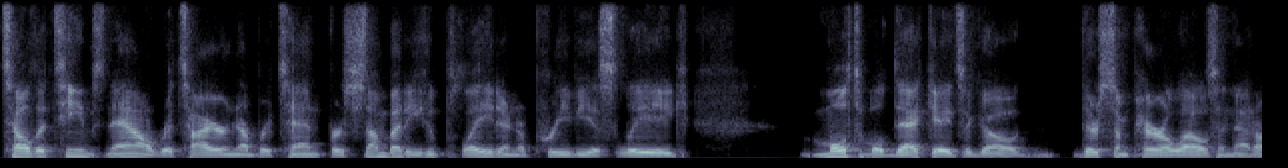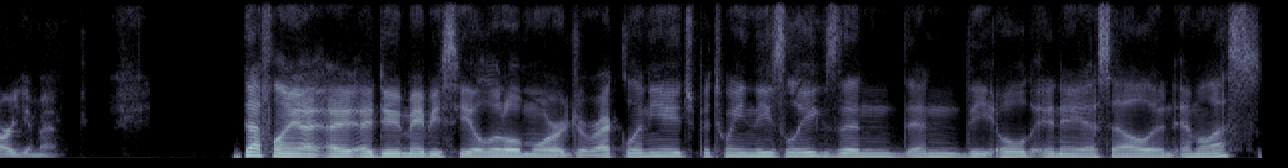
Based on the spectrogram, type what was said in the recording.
tell the teams now retire number 10 for somebody who played in a previous league multiple decades ago? There's some parallels in that argument. Definitely, I, I do maybe see a little more direct lineage between these leagues than than the old NASL and MLS,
